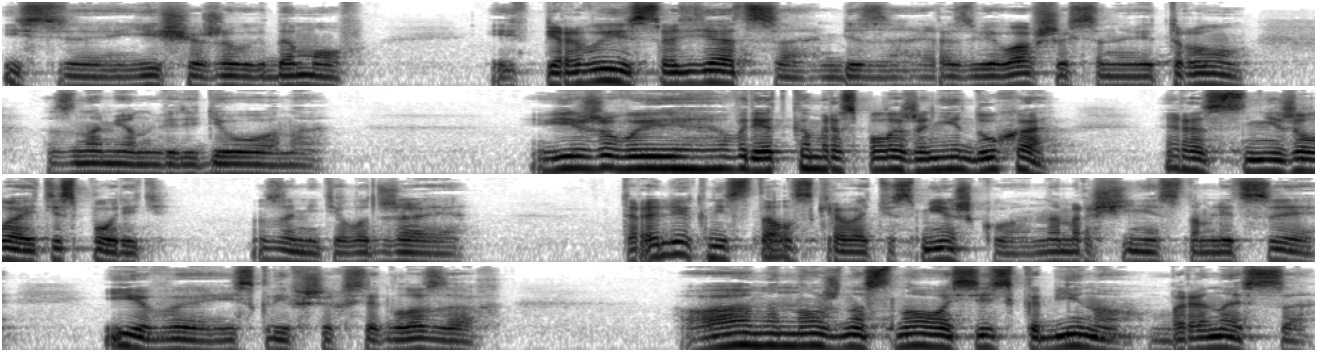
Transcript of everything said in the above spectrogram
из э, еще живых домов и впервые сразятся без развивавшихся на ветру знамен Веридиона. Вижу, вы в редком расположении духа, раз не желаете спорить, заметила Джая. Троллек не стал скрывать усмешку на морщинистом лице и в искрившихся глазах. Вам нужно снова сесть в кабину, баронесса.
